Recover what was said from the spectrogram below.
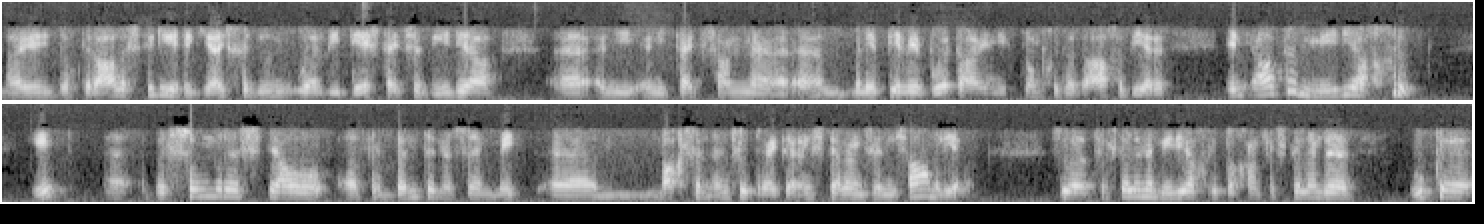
my doktorale studie het ek juis gedoen oor die destydse media uh, in die in die tyd van uh, um, meneer PW Botha en die klomp goed wat daar gebeur het. En elke media groep het 'n uh, besondere stel uh, verbintenisse met uh, mags- en invloedryke instellings in die samelewing. So verskillende mediagroepe gaan verskillende hoeke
